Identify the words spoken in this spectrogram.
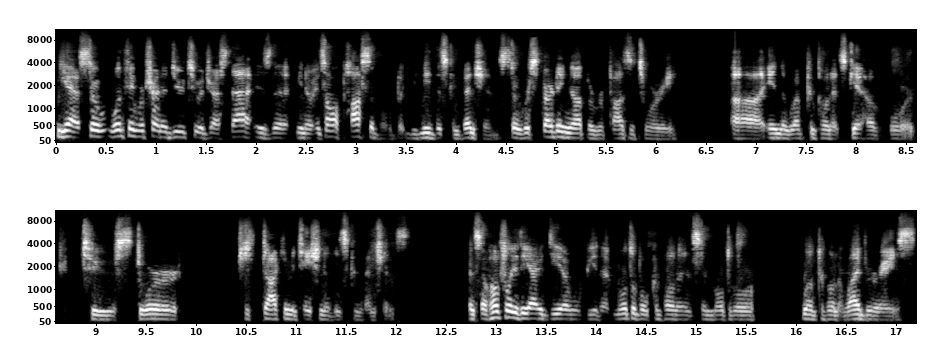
yeah, so one thing we're trying to do to address that is that you know it's all possible, but you need this convention. So we're starting up a repository uh, in the Web Components GitHub org to store just documentation of these conventions. And so hopefully the idea will be that multiple components and multiple web component libraries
